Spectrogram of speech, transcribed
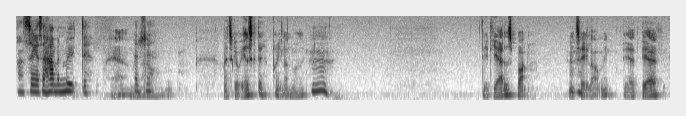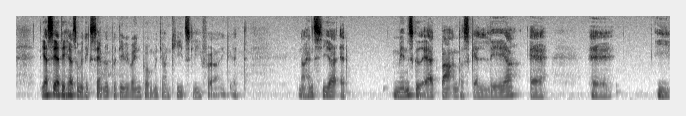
Og så, så har man mødt det. Ja, Er man, det har det? man skal jo elske det på en eller anden måde. Ikke? Mm. Det er et hjertets bånd, vi Mhm. mm-hmm. taler om. Ikke? Det er, det er, jeg ser det her som et eksempel på det, vi var inde på med John Keats lige før. Ikke? At når han siger, at mennesket er et barn, der skal lære af øh, i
